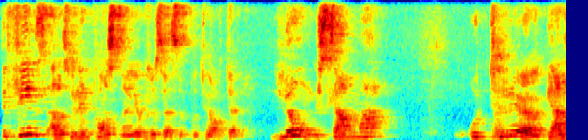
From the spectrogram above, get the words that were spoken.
Det finns alltså i den konstnärliga processen på teatern långsamma och tröga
